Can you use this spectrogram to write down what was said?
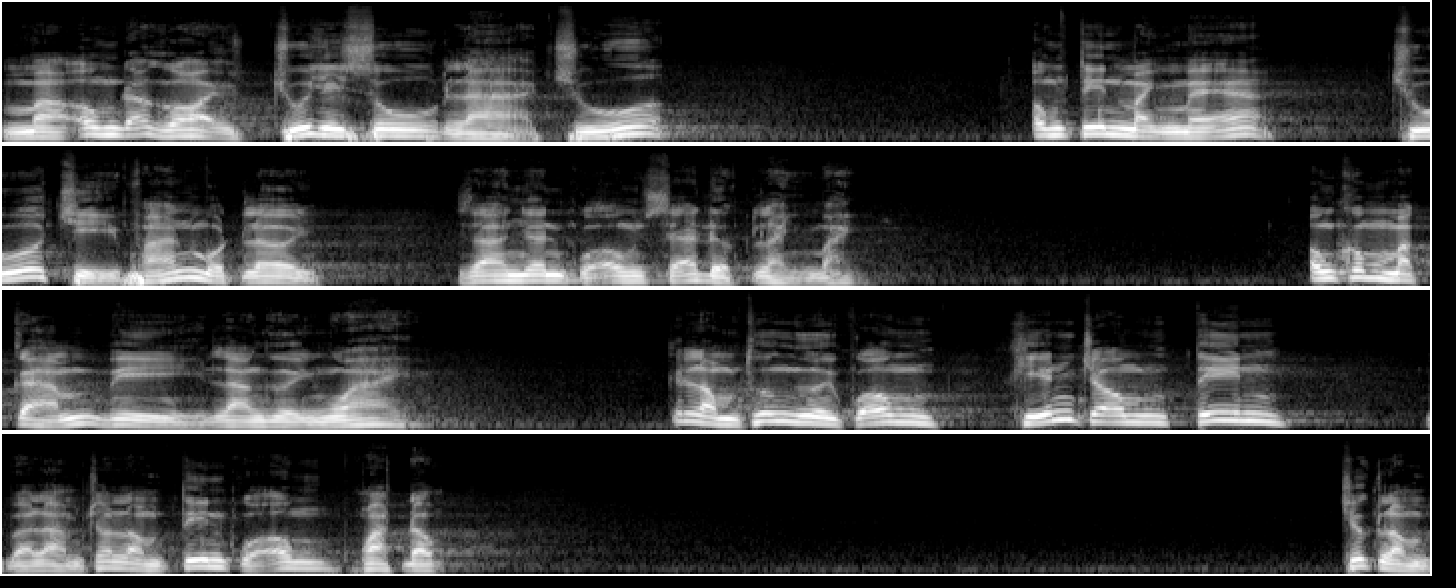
mà ông đã gọi Chúa Giêsu là Chúa. Ông tin mạnh mẽ, Chúa chỉ phán một lời, gia nhân của ông sẽ được lành mạnh. Ông không mặc cảm vì là người ngoài. Cái lòng thương người của ông khiến cho ông tin và làm cho lòng tin của ông hoạt động. Trước lòng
